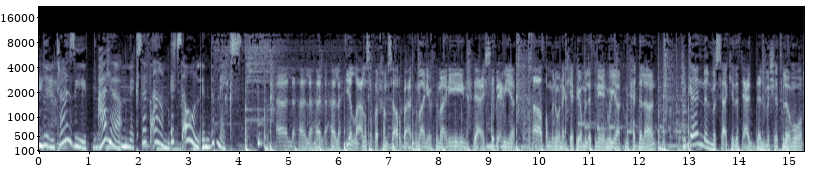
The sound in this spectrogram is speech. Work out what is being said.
ضمن ترانزيت على Mix FM. It's all in the mix هلا هلا هلا هلا. يلا على صفر خمسة أربعة ثمانية وثمانين أحد عشر سبعمية. آه طمنونا كيف يوم الاثنين وياكم لحد الآن؟ كأن المساء كذا تعدل مشت الأمور.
